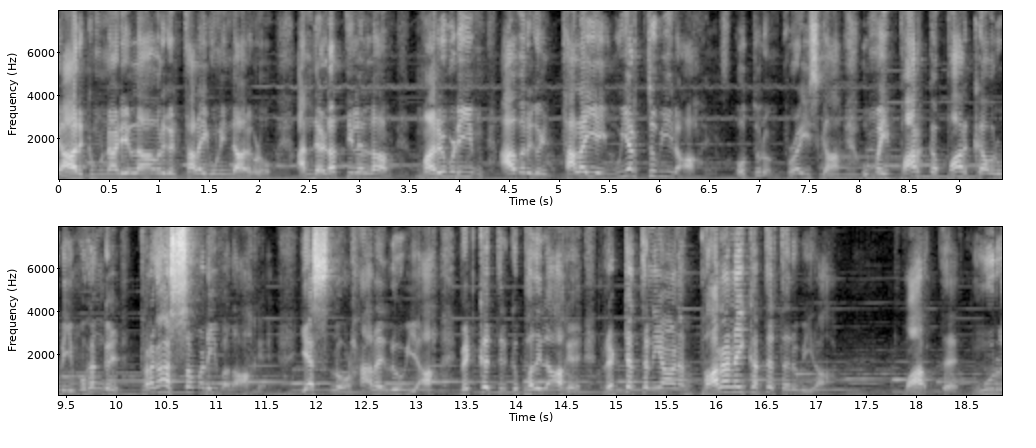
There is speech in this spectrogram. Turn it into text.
யாருக்கு முன்னாடி எல்லாம் அவர்கள் தலை குனிந்தார்களோ அந்த இடத்திலெல்லாம் மறுபடியும் அவர்கள் தலையை உயர்த்துவீராக. ஸ்தோத்திரம் பிரைஸ்கா உம்மை பார்க்க பார்க்க அவருடைய முகங்கள் பிரகாசம் அடைவதாக எஸ் லோட் ஹalleluya வெட்கத்திற்கு பதிலாக இரட்டத்தனையான பலனை கத்த தருவீரா வார்த்தை நூறு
